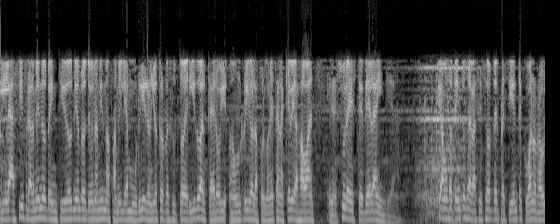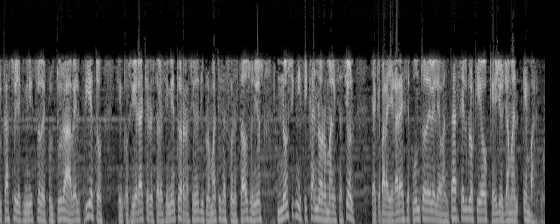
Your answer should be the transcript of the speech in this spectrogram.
La cifra, al menos 22 miembros de una misma familia murieron y otro resultó herido al caer hoy a un río la furgoneta en la que viajaban en el sureste de la India. Quedamos atentos al asesor del presidente cubano Raúl Castro y exministro de Cultura Abel Prieto, quien considera que el restablecimiento de relaciones diplomáticas con Estados Unidos no significa normalización, ya que para llegar a ese punto debe levantarse el bloqueo que ellos llaman embargo.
